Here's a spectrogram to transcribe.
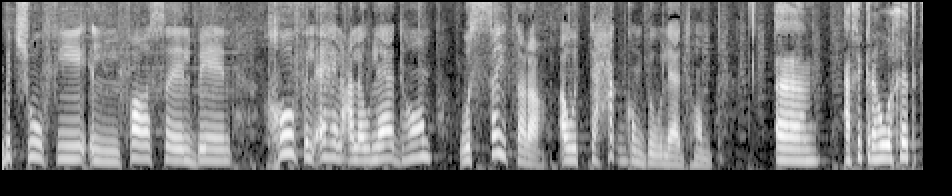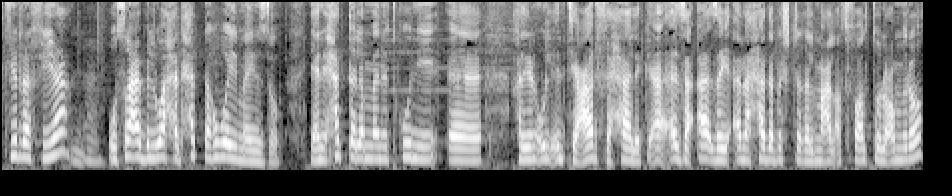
بتشوفي الفاصل بين خوف الأهل على أولادهم والسيطرة أو التحكم بأولادهم؟ على فكرة هو خيط كتير رفيع وصعب الواحد حتى هو يميزه. يعني حتى لما تكوني آه، خلينا نقول انت عارفة حالك آه، آه، زي أنا حدا بشتغل مع الأطفال طول عمره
